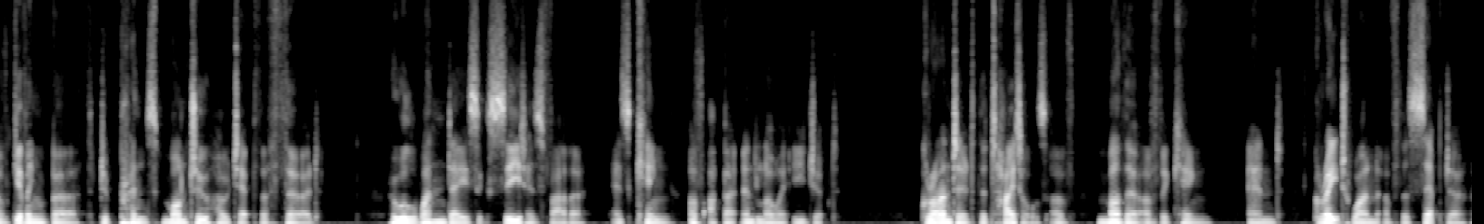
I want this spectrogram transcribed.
of giving birth to Prince Montuhotep III, who will one day succeed his father as king of Upper and Lower Egypt. Granted the titles of Mother of the King and Great One of the Scepter,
